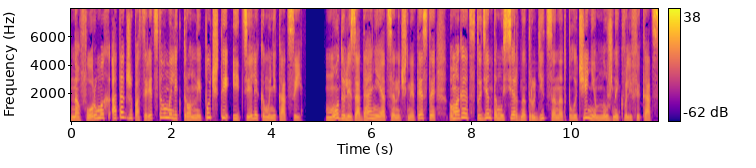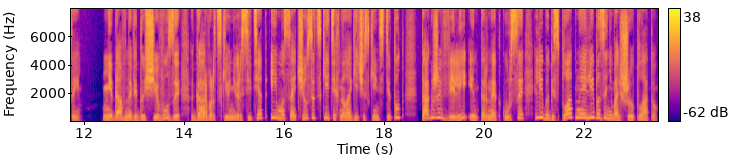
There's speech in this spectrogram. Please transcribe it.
на форумах, а также посредством электронной почты и телекоммуникаций. Модули, задания и оценочные тесты помогают студентам усердно трудиться над получением нужной квалификации. Недавно ведущие вузы Гарвардский университет и Массачусетский технологический институт также ввели интернет-курсы либо бесплатные, либо за небольшую плату.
